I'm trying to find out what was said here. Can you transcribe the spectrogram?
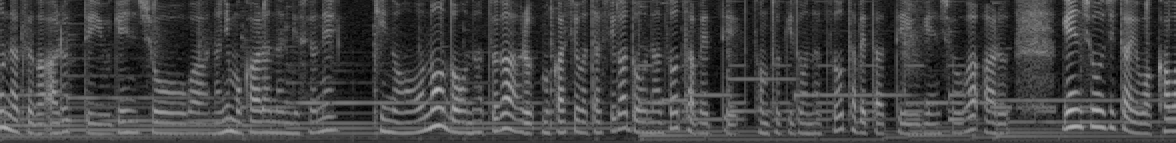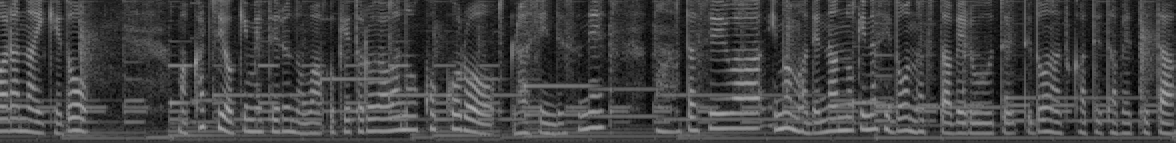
ドーナツがあるっていう現象は何も変わらないんですよね。昨日のドーナツがある昔私がドーナツを食べてその時ドーナツを食べたっていう現象がある現象自体は変わらないけど、まあ、価値を決めてるのは受け取る側の心らしいんですね。まあ、私は今まで何の気なしドーナツ食べるって言ってドーナツ買って食べてた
